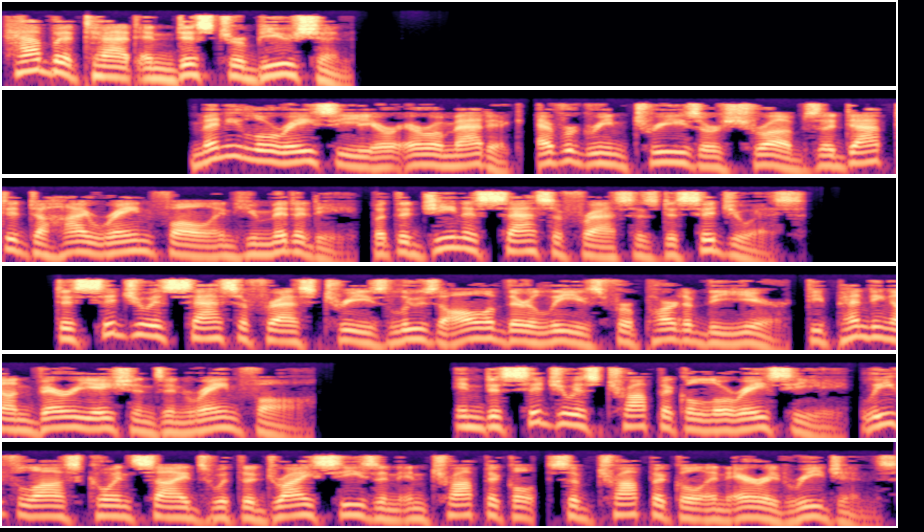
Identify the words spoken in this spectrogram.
Habitat and distribution Many Lauraceae are aromatic, evergreen trees or shrubs adapted to high rainfall and humidity, but the genus Sassafras is deciduous. Deciduous sassafras trees lose all of their leaves for part of the year, depending on variations in rainfall. In deciduous tropical Lauraceae, leaf loss coincides with the dry season in tropical, subtropical and arid regions.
